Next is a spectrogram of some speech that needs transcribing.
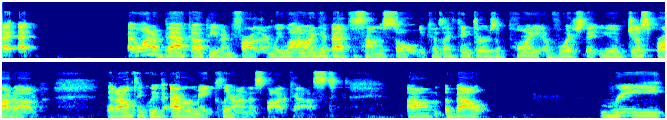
I, I, I want to back up even farther and we want, I want to get back to sound of soul because I think there's a point of which that you have just brought up that I don't think we've ever made clear on this podcast um, about re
